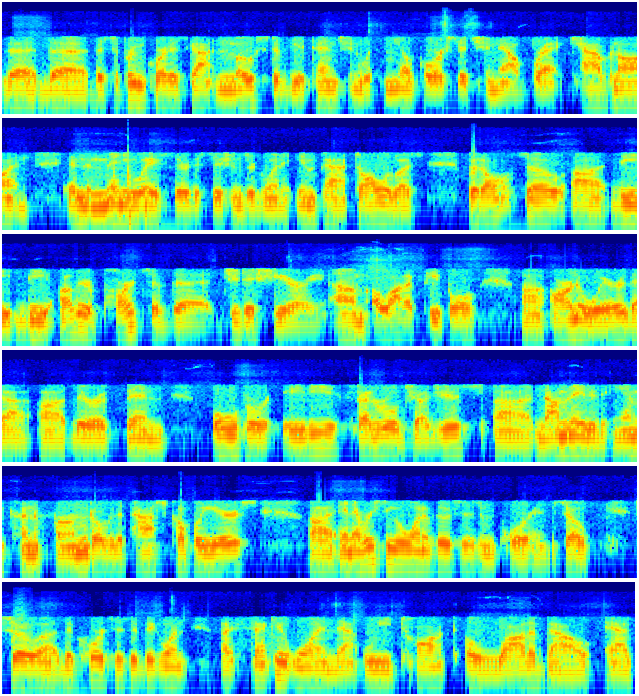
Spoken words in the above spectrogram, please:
the, the, the Supreme Court has gotten most of the attention with Neil Gorsuch and now Brett Kavanaugh, and in the many ways their decisions are going to impact all of us. But also uh, the the other parts of the judiciary. Um, a lot of people uh, aren't aware that uh, there have been over 80 federal judges uh, nominated and confirmed over the past couple years, uh, and every single one of those is important. So, so uh, the courts is a big one. A second one that we talked a lot about at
